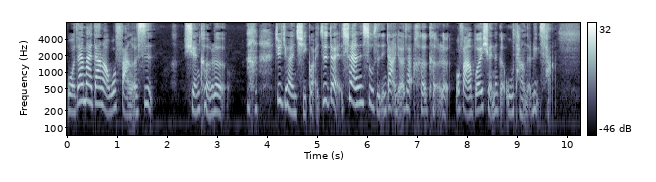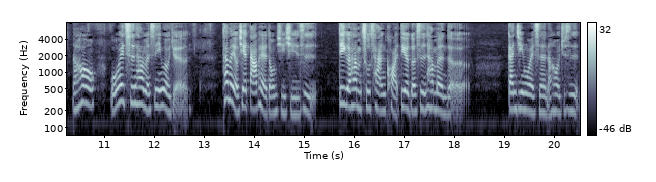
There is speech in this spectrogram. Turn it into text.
我在麦当劳，我反而是选可乐。就觉得很奇怪，就是对，虽然是素食，你当然就要在喝可乐，我反而不会选那个无糖的绿茶。然后我会吃他们，是因为我觉得他们有些搭配的东西，其实是第一个他们出餐快，第二个是他们的干净卫生，然后就是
